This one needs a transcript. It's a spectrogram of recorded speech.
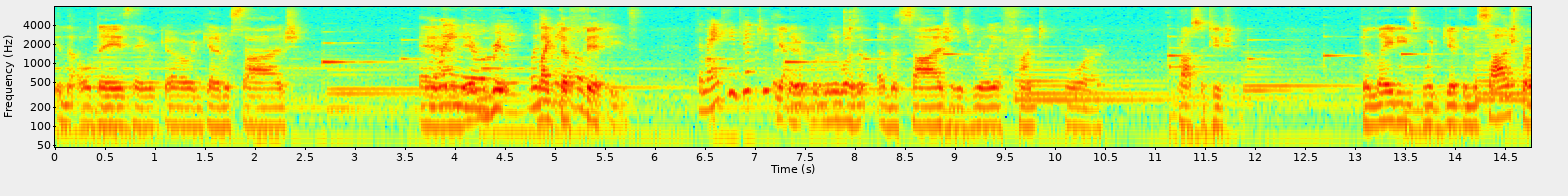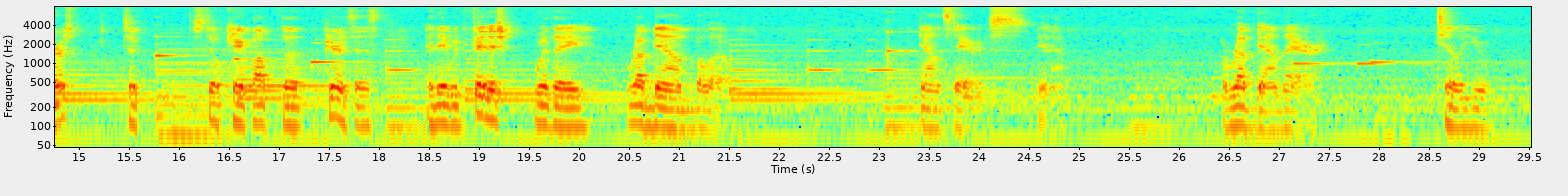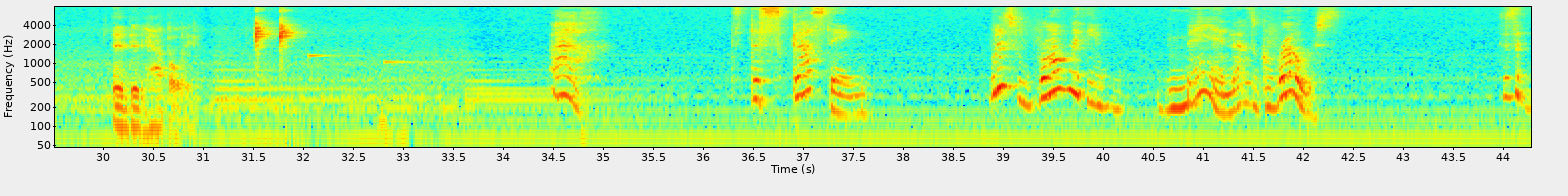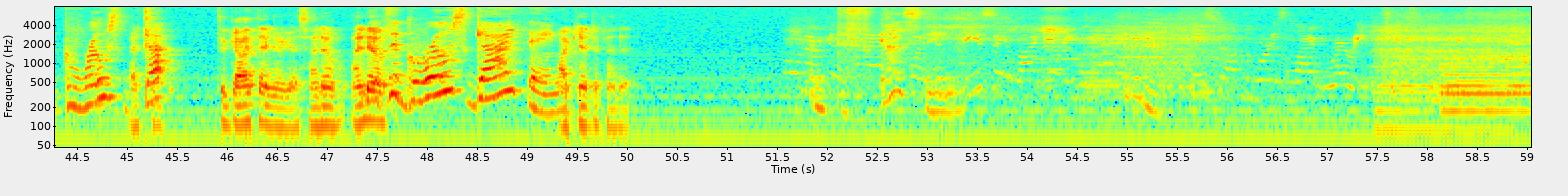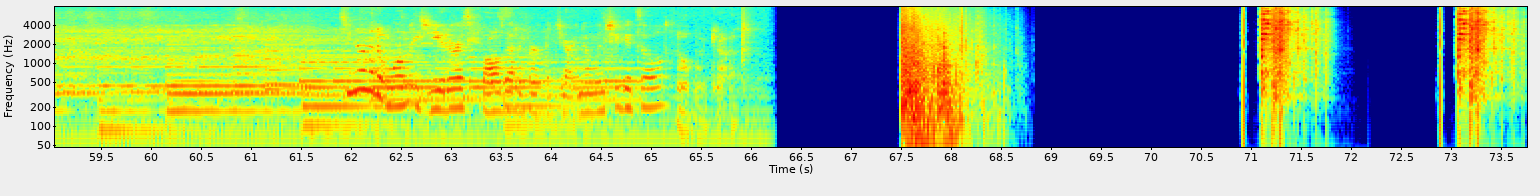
in the old days, they would go and get a massage. And Wait, what do you mean old really- days? What do you like mean the old days? 50s. The 1950s? Yeah, it really wasn't a massage, it was really a front for prostitution. The ladies would give the massage first to still keep up the appearances, and they would finish with a rub down below. Downstairs, you know. A rub down there till you ended happily. Ugh. It's disgusting. What is wrong with you men? That is gross. This is a gross guy. it. It's a guy thing, I guess. I know. I know. It's a gross guy thing. I can't defend it. Disgusting. That a woman's uterus falls out of her vagina when she gets old? Oh my god.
